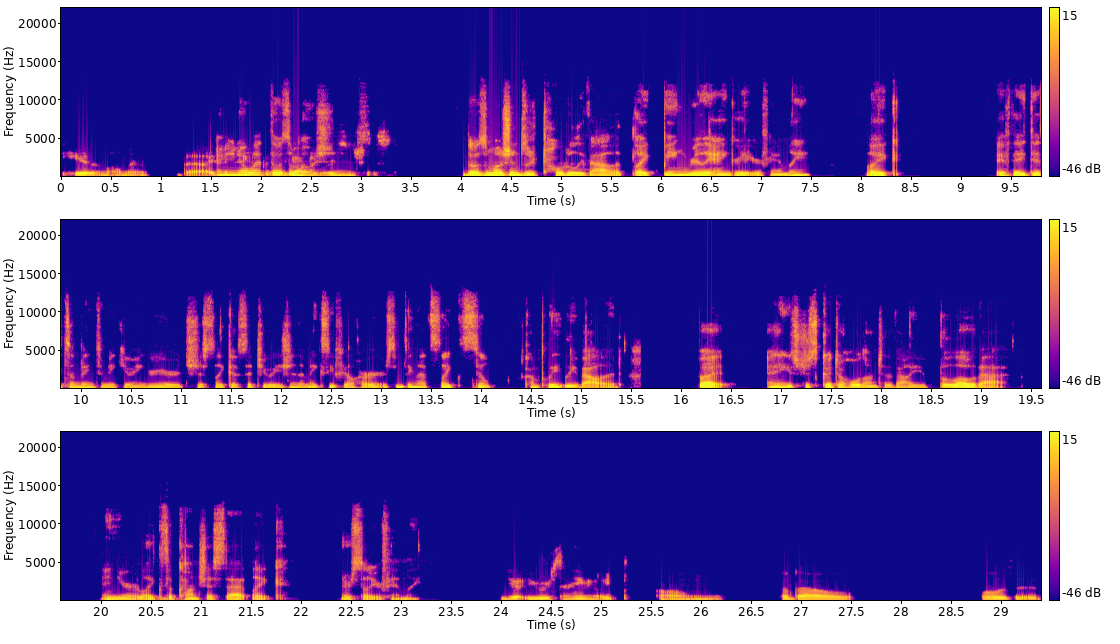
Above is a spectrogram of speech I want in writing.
here the moment that I And you know what? Those like, afterwards, it's emotions- just- those emotions are totally valid. Like being really angry at your family, like if they did something to make you angry or it's just like a situation that makes you feel hurt or something, that's like still completely valid. But I think it's just good to hold on to the value below that in your like subconscious that like they're still your family. Yeah, you were saying like um about what was it?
